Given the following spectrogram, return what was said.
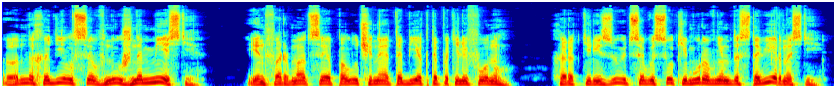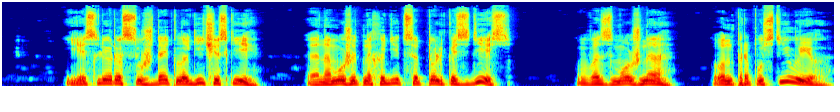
Он находился в нужном месте. Информация, полученная от объекта по телефону, характеризуется высоким уровнем достоверности. Если рассуждать логически, она может находиться только здесь. Возможно, он пропустил ее.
